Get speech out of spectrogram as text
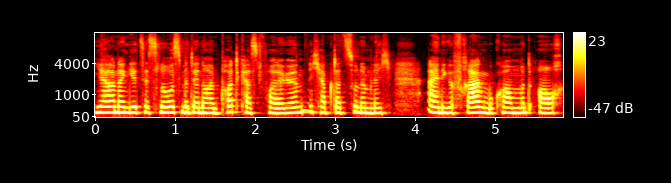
Ja, und dann geht es jetzt los mit der neuen Podcast-Folge. Ich habe dazu nämlich einige Fragen bekommen und auch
